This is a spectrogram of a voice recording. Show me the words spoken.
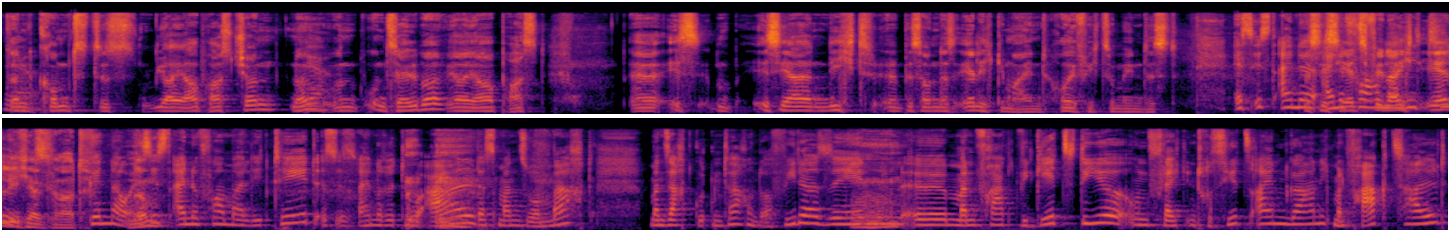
Dann kommt das, ja, ja, passt schon. Ne? Und, und selber, ja, ja, passt äh, ist, ist ja nicht äh, besonders ehrlich gemeint, häufig zumindest. Es ist eine Es ist eine jetzt Formalität. vielleicht ehrlicher gerade. Genau, ne? es ist eine Formalität, es ist ein Ritual, das man so macht. Man sagt Guten Tag und auf Wiedersehen. Mhm. Äh, man fragt, wie geht's dir? Und vielleicht interessiert es einen gar nicht. Man fragt's halt.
